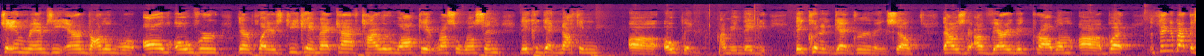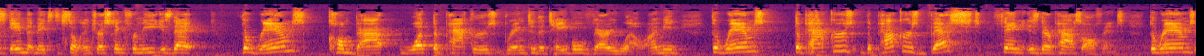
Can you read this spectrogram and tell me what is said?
Jalen Ramsey, Aaron Donald were all over their players. DK Metcalf, Tyler Lockett, Russell Wilson. They could get nothing uh, open. I mean, they they couldn't get grooving. So that was a very big problem. Uh, but the thing about this game that makes it so interesting for me is that the Rams combat what the Packers bring to the table very well. I mean, the Rams, the Packers, the Packers' best thing is their pass offense. The Rams'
